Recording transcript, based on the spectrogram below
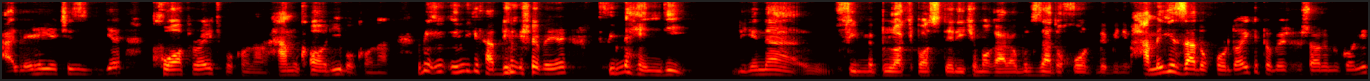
علیه یه چیز دیگه کوآپریت بکنن همکاری بکنن. ببین این دیگه تبدیل میشه به یه فیلم هندی. دیگه نه فیلم بلاکباستری که ما قرار بود زد و خورد ببینیم. همه یه زد و خوردهایی که تو بهش اشاره می‌کنی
